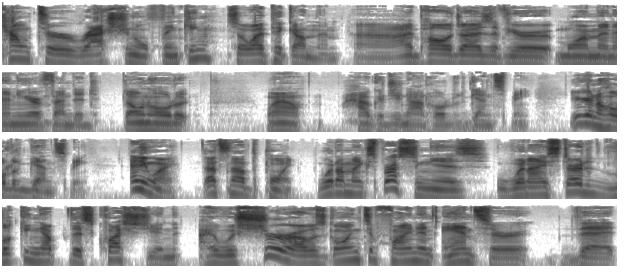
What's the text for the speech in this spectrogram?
counter rational thinking, so I pick on them. Uh, I apologize if you're Mormon and you're offended. Don't hold it. Well, how could you not hold it against me? You're going to hold it against me. Anyway, that's not the point. What I'm expressing is when I started looking up this question, I was sure I was going to find an answer that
